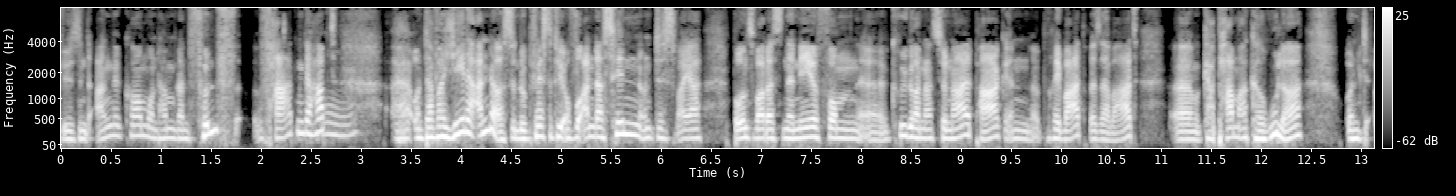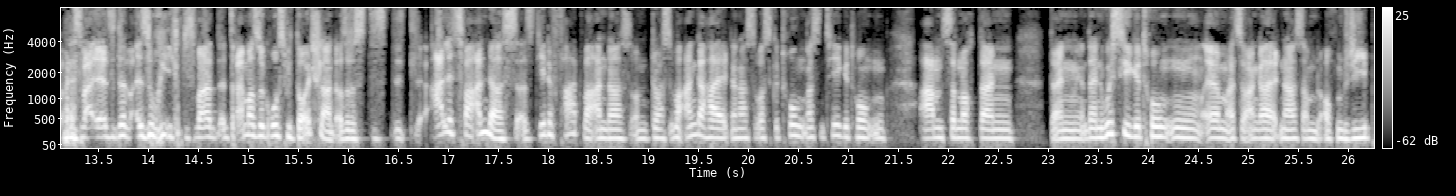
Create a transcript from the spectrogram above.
wir sind angekommen und haben dann fünf Fahrten gehabt. Mhm. äh, und da war jeder anders. Und du fährst natürlich auch woanders hin. Und das war ja, bei uns war das in der Nähe vom äh, Krüger Nationalpark, ein Privatreservat, äh, Kapama Karula. Und aber das war also das war, so, das war dreimal so groß wie Deutschland, also das, das, das alles war anders, also jede Fahrt war anders. Und du hast immer angehalten, dann hast du was getrunken, hast einen Tee getrunken, abends dann noch dein dein dein Whisky getrunken, ähm, als du angehalten hast am, auf dem Jeep,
